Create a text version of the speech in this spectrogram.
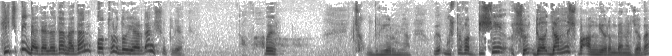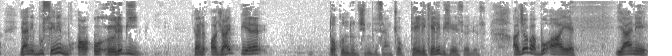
Hiçbir bedel ödemeden oturduğu yerden şutluyor. Buyur. Çıldırıyorum ya. Mustafa bir şey yanlış mı anlıyorum ben acaba? Yani bu senin bu- o, o öyle bir yani acayip bir yere dokundun şimdi sen. Çok tehlikeli bir şey söylüyorsun. Acaba bu ayet yani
